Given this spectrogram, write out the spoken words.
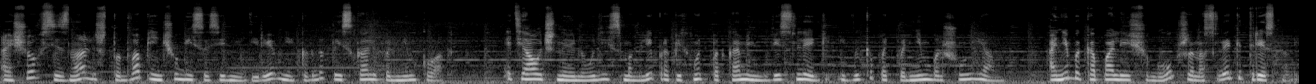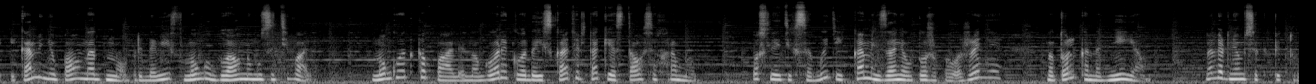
а еще все знали, что два пьянчуги из соседней деревни когда-то искали под ним клад. Эти алчные люди смогли пропихнуть под камень две слеги и выкопать под ним большую яму. Они бы копали еще глубже, но слеги треснули, и камень упал на дно, придавив ногу главному затевали. Ногу откопали, но горе-кладоискатель так и остался хромым. После этих событий камень занял то же положение, но только на дне ямы. Но вернемся к Петру.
